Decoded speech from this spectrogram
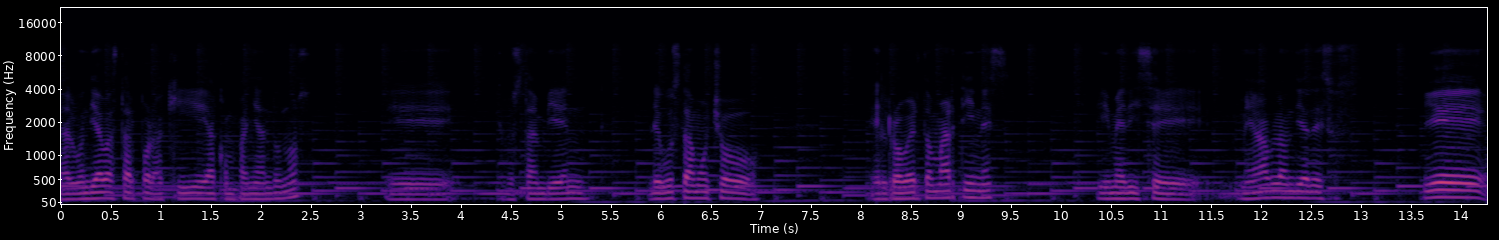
algún día va a estar por aquí acompañándonos. Eh, pues también le gusta mucho el Roberto Martínez y me dice, me habla un día de esos. Oye,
